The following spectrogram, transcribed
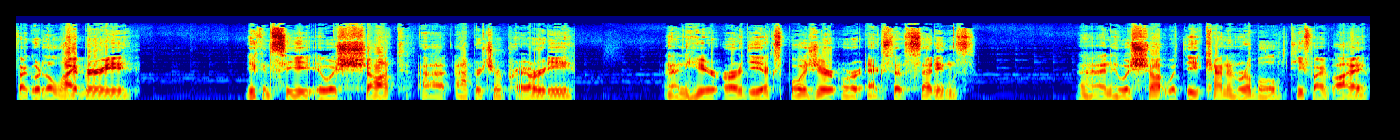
If I go to the library, you can see it was shot at aperture priority. And here are the exposure or EXIF settings. And it was shot with the Canon Rebel T5i.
